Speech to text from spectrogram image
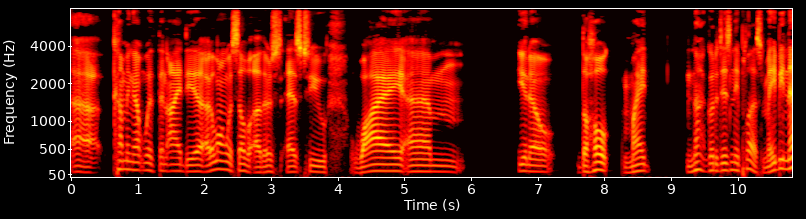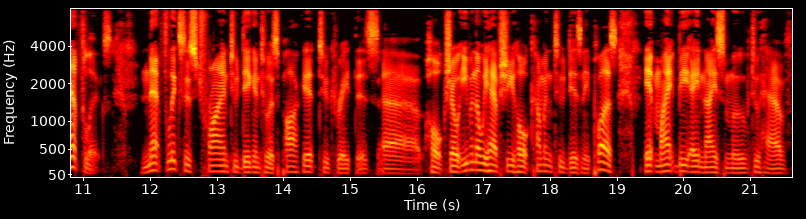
Uh, coming up with an idea along with several others as to why um you know the hulk might not go to Disney Plus, maybe Netflix. Netflix is trying to dig into its pocket to create this uh, Hulk show. Even though we have She Hulk coming to Disney Plus, it might be a nice move to have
